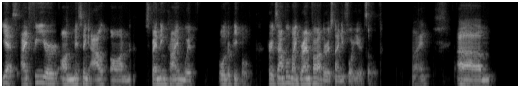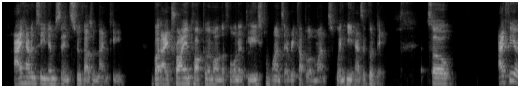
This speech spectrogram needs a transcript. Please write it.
yes i fear on missing out on spending time with older people. For example my grandfather is 94 years old right? Um, I haven't seen him since 2019, but I try and talk to him on the phone at least once every couple of months when he has a good day. So I fear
